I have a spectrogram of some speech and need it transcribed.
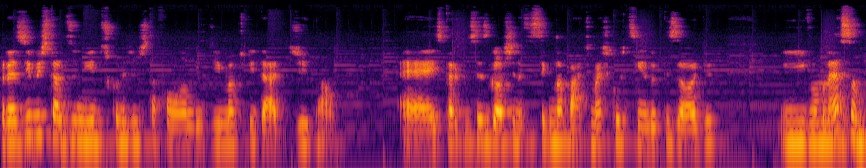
Brasil e Estados Unidos quando a gente está falando de maturidade digital. É, espero que vocês gostem dessa segunda parte mais curtinha do episódio. E vamos nessa?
